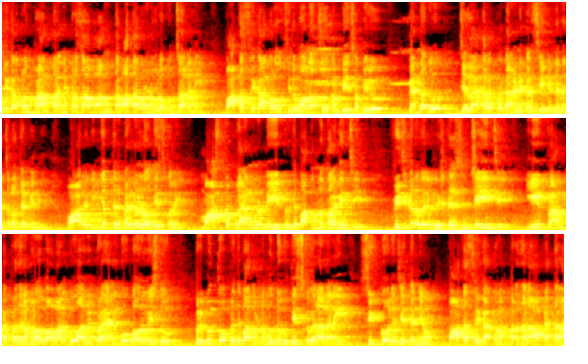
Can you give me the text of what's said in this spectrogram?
శ్రీకాకుళం ప్రాంతాన్ని ప్రసావంత వాతావరణంలో ఉంచాలని పాత శ్రీకాకుళం సినిమా సినిమానోత్సవ కమిటీ సభ్యులు పెద్దలు జిల్లా కలెక్టర్ గారిని కలిసి విన్నవించడం జరిగింది. వారి విజ్ఞప్తిని పరిగణలోకి తీసుకొని మాస్టర్ ప్లాన్ నుండి ఈ ప్రతిపాదనను తొలగించి ఫిజికల్ వెరిఫికేషన్ చేయించి ఈ ప్రాంత ప్రజల మనోభావాలకు అభిప్రాయాలకు గౌరవిస్తూ ప్రభుత్వ ప్రతిపాదనల ముందుకు తీసుకువెళ్ళాలని సిక్కోలు చైతన్యం పాత శ్రీకాకుళం ప్రజల పెద్దల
